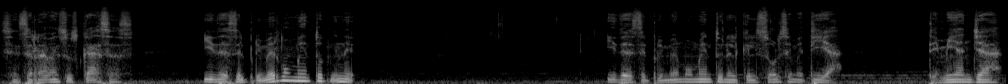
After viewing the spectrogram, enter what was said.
se encerraba en sus casas y desde el primer momento en y desde el primer momento en el que el sol se metía, temían ya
